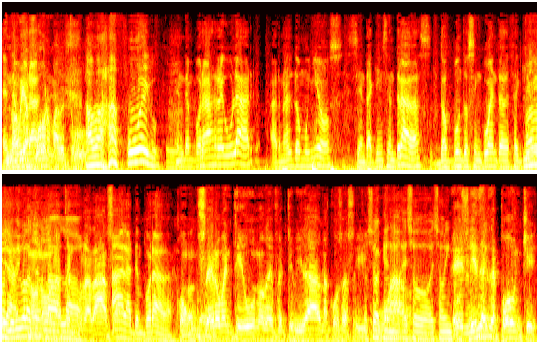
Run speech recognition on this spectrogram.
En no había temporada- forma de tú. A bajar fuego. En temporada regular, Arnaldo Muñoz, 115 entradas, 2.50 de efectividad. No, no, yo digo la- No, no, la- la- la temporadaza. Ah, la temporada. Con un Ok. 0.21 de efectividad, una cosa así. Eso es que no, eso, eso es El líder de ponche.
